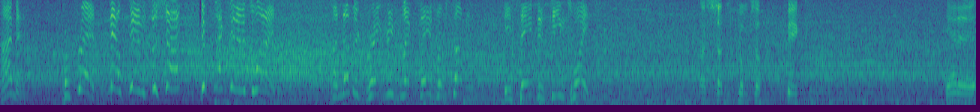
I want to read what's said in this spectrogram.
and it's gone. Jaime for Fred. Now Simms, the shot deflected and it's wide. Another great reflex save from Sutton. He saved his team twice. Uh, Sutton comes up big. He had a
